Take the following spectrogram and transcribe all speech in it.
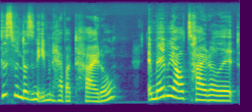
this one doesn't even have a title. And maybe I'll title it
